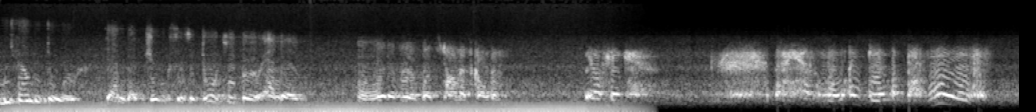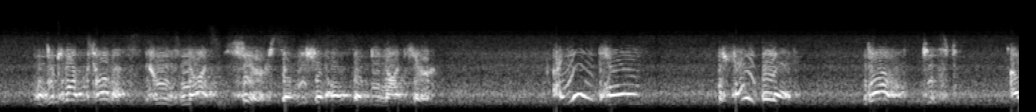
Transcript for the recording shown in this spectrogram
We found a door, and that Jinx is a doorkeeper and a... Whatever it was Thomas called him. Nothing. But I have no idea what that means. You can ask Thomas, who is not here, so we should also be not here. Are you okay? You sound weird. Yeah, just a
